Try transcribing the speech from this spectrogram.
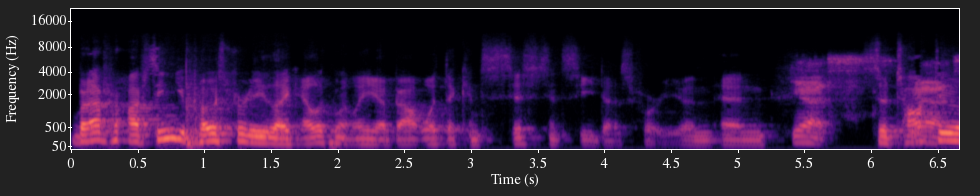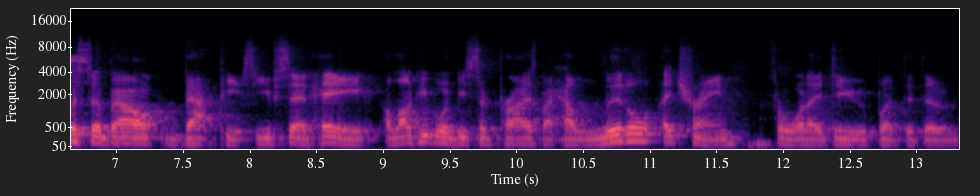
But I've I've seen you post pretty like eloquently about what the consistency does for you, and and yes. So talk yes. to us about that piece. You've said, hey, a lot of people would be surprised by how little I train for what I do, but that the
